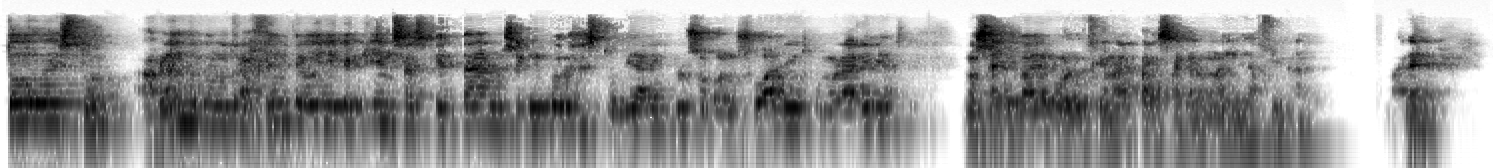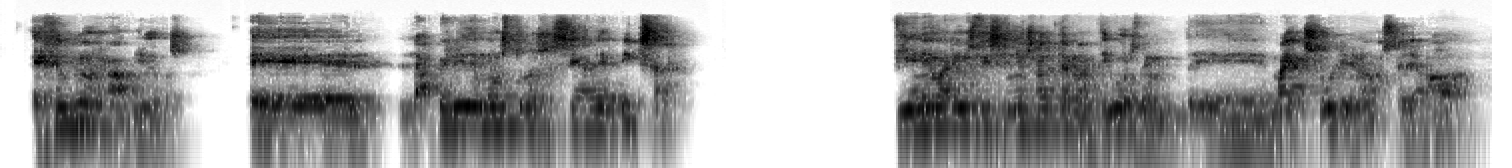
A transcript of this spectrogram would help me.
todo esto, hablando con otra gente, oye, ¿qué piensas? ¿Qué tal? No sé qué puedes estudiar incluso con usuarios, como lo harías, nos ayuda a evolucionar para sacar una idea final. Ejemplos rápidos. Eh, la peli de monstruos sea de Pixar tiene varios diseños alternativos de, Mike Sully, ¿no? Se llamaba.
